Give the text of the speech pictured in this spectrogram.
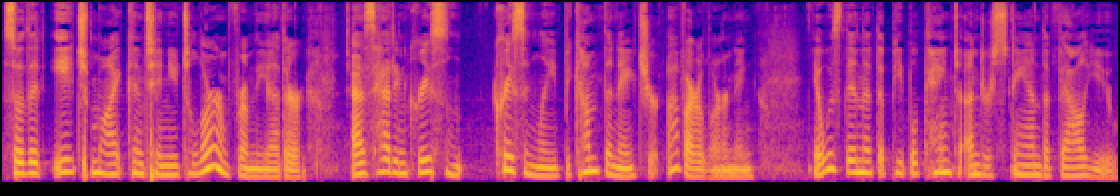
so that each might continue to learn from the other, as had increasingly become the nature of our learning. It was then that the people came to understand the value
